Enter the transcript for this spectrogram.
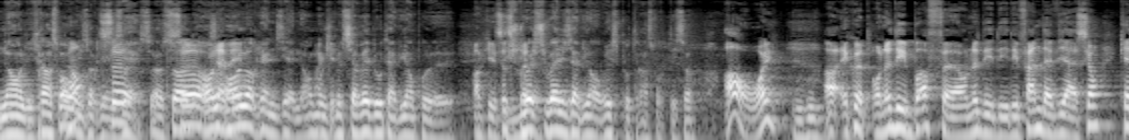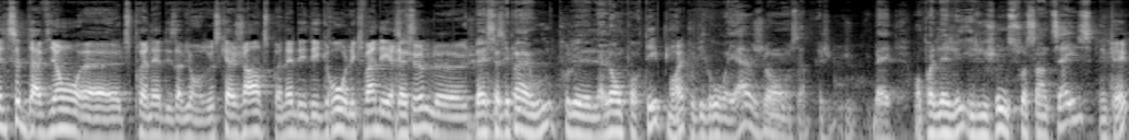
Non, les transports, Non, on les organisait. ça- Ça, ça, ça, on, on l'organisait. Non, moi, je me servais d'autres avions pour. euh, OK, ça, je souvent les avions russes pour transporter ça. Ah, ouais? Mm-hmm. Ah, écoute, on a des buffs, euh, on a des, des, des fans d'aviation. Quel type d'avion euh, tu prenais? Des avions russes? Quel genre tu prenais? Des, des gros, l'équivalent des Ben, Hercules? euh, ben, ça pas. dépend où. Pour le- la longue portée, puis Ouais. pour des gros voyages, là, on, ben, on prenait l'Illusion 76. OK.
